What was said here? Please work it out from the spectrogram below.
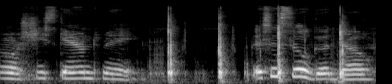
Oh, she scammed me. This is still good though.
